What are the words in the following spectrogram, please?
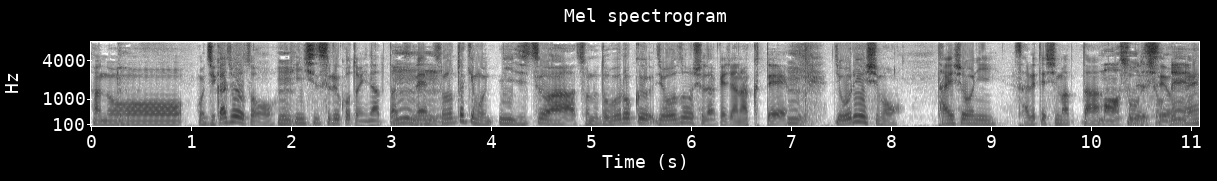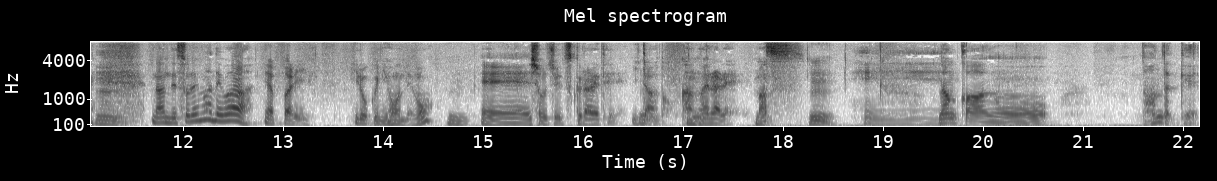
あのー自家醸造を禁止することになったんですね。うんうん。その時もに実は、そのどぶろく醸造酒だけじゃなくて、うん。蒸留酒も対象にされてしまったまあそうんでですよしょうねね。。うんなんで、それまでは、やっぱり、広く日本でも、うんえー焼酎作られていたと考えられます。うんへえ。なんかあのーなんだっけ？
